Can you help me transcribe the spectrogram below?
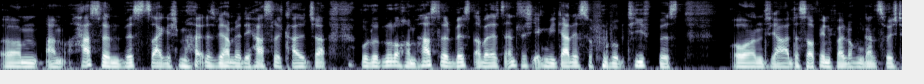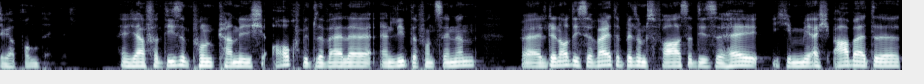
ähm, am Hasseln bist, sage ich mal. wir haben ja die Hustle-Culture, wo du nur noch am Hasseln bist, aber letztendlich irgendwie gar nicht so produktiv bist. Und ja, das ist auf jeden Fall noch ein ganz wichtiger Punkt, denke ich. Ja, von diesem Punkt kann ich auch mittlerweile ein Lied davon singen. Weil genau diese Weiterbildungsphase, diese, hey, je mehr ich arbeite,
